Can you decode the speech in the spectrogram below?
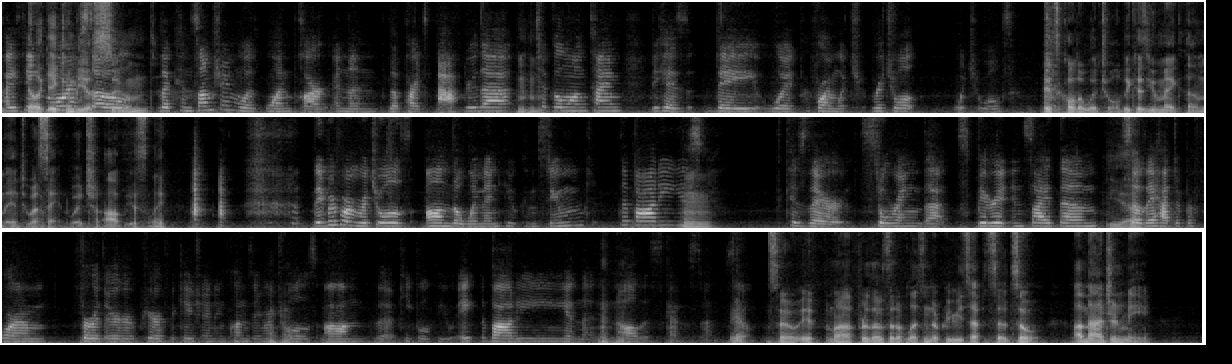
I think like, it can be so assumed. the consumption was one part, and then the parts after that Mm-hmm. took a long time because they would perform which ritual rituals. It's called a ritual because you make them into a sandwich, obviously. They perform rituals on the women who consumed the bodies Mhm. because they're storing that spirit inside them. Yeah. So they had to perform further purification and cleansing Mm-hmm. rituals on the people who ate the body and then Mm-hmm. all this kind of stuff. So Yeah. So if uh, for those that have listened to previous episodes, so imagine me,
